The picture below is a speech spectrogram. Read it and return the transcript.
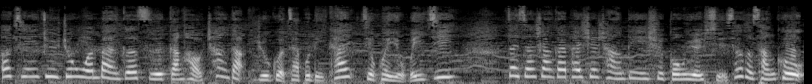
而前一句中文版歌词刚好唱到：“如果再不离开，就会有危机。”再加上该拍摄场地是公园学校的仓库，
